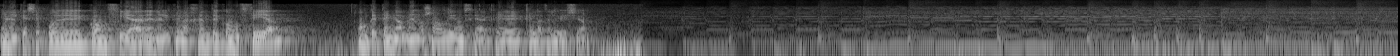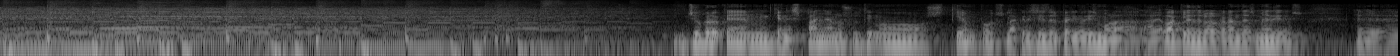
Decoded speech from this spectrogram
en el que se puede confiar, en el que la gente confía, aunque tenga menos audiencia que la televisión. Yo creo que en, España en los últimos tiempos la crisis del periodismo, la, debacle de los grandes medios, eh,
